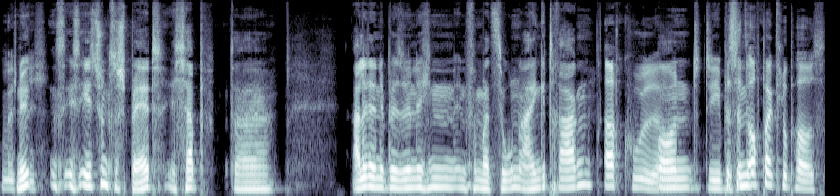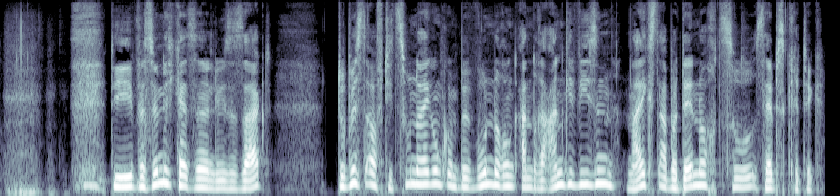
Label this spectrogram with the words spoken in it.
Möchte Nö, ich. es ist jetzt schon zu spät. Ich habe da alle deine persönlichen Informationen eingetragen Ach, cool. Und die, Bist jetzt auch bei Clubhouse? die Persönlichkeitsanalyse sagt, du bist auf die Zuneigung und Bewunderung anderer angewiesen, neigst aber dennoch zu Selbstkritik.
